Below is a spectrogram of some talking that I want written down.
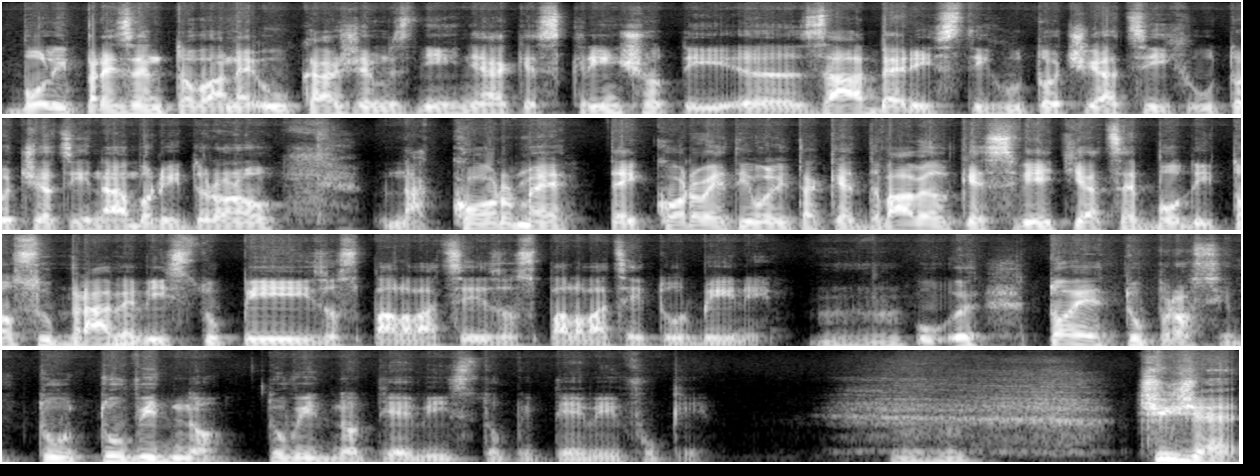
boli prezentované, ukážem z nich nejaké screenshoty, zábery z tých útočiacich, útočiacich námorných dronov. Na korme tej korvety boli také dva veľké svietiace body. To sú práve mm-hmm. výstupy zo spalovacej, zo spalovacej turbíny. Mm-hmm. To je tu, prosím, tu, tu, vidno, tu vidno tie výstupy, tie výfuky. Mm-hmm. Čiže e,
